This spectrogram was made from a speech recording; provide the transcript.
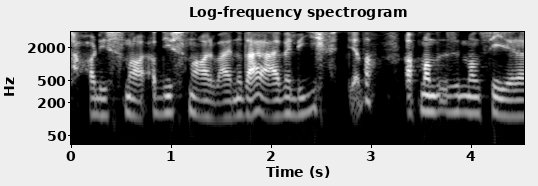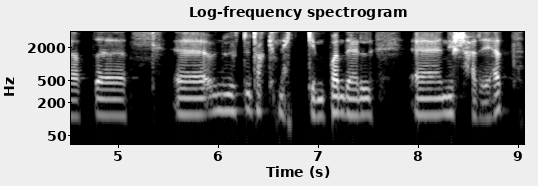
tar de, snar, at de snarveiene der er veldig giftige, da. At man, man sier at eh, eh, du, du tar knekken på en del uh, nysgjerrighet.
